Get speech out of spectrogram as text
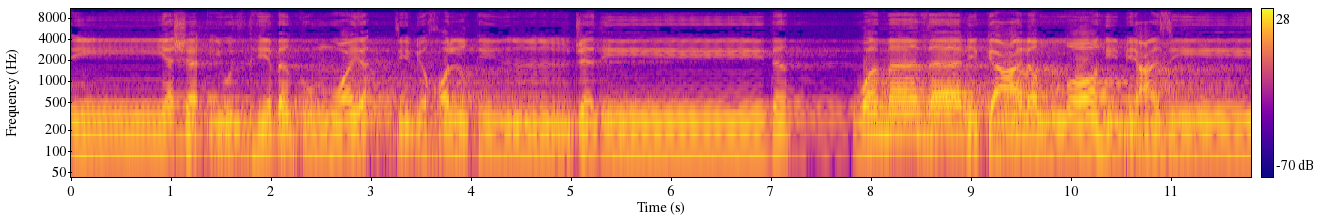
إن يشأ يذهبكم ويأت بخلق جديد. وما ذلك على الله بعزيز.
